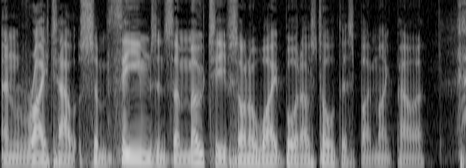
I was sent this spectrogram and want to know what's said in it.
and write out some themes and some motifs on a whiteboard. I was told this by Mike Power.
